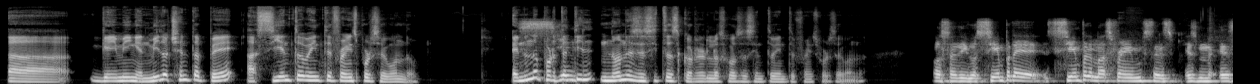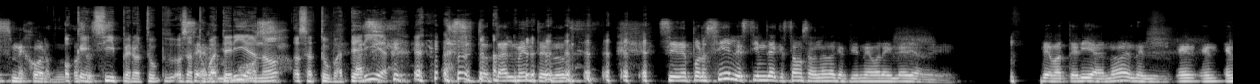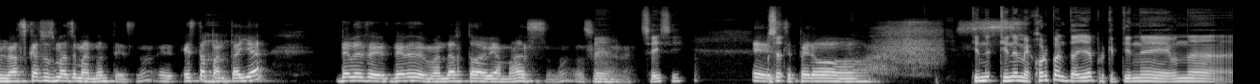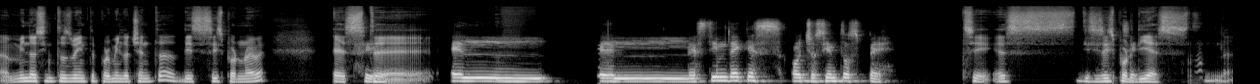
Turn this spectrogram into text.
a gaming en 1080p a 120 frames por segundo. En una portátil no necesitas correr los juegos a 120 frames por segundo. O sea, digo, siempre, siempre más frames es, es, mejor. Ok, sí, pero tu, o sea, tu batería, ¿no? O sea, tu batería. Así, totalmente. ¿no? sí, de por sí el Steam Deck estamos hablando que tiene hora y media de, de batería, ¿no? En, el, en, en, los casos más demandantes, ¿no? Eh, esta pantalla debe de, debe de mandar todavía más, ¿no? O sea, sí, sí. Este, pero. Tiene, tiene, mejor pantalla porque tiene una 1920 x 1080, 16 x 9. Este. El, el Steam Deck es 800p. Sí, es 16 x 10,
